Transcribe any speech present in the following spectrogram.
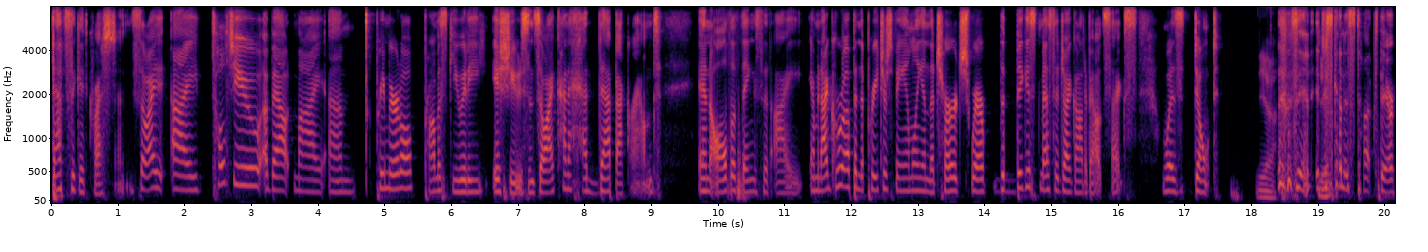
That's a good question. So I I told you about my um, premarital promiscuity issues, and so I kind of had that background and all the things that I I mean I grew up in the preacher's family in the church where the biggest message I got about sex was don't. Yeah. That was it. It Yeah. just kind of stopped there.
